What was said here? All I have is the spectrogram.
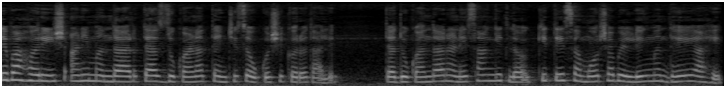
तेव्हा हरीश आणि मंदार त्याच दुकानात त्यांची चौकशी करत आले. त्या दुकानदाराने सांगितलं की ते समोरच्या बिल्डिंगमध्ये आहेत.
